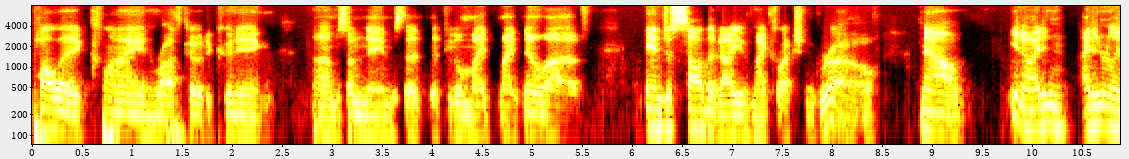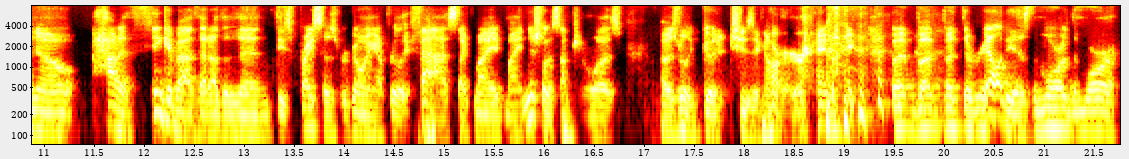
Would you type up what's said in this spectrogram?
Pollock, Kline, Rothko, de Kooning, um, some names that, that people might might know of and just saw the value of my collection grow. Now, you know, I didn't I didn't really know how to think about that other than these prices were going up really fast. Like my my initial assumption was I was really good at choosing art, right? Like, but but but the reality is the more the more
